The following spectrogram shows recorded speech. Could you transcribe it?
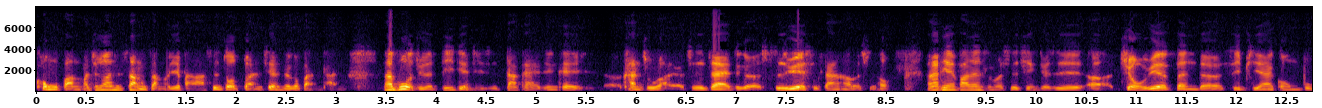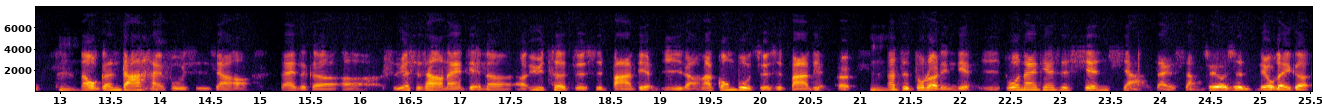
空方，那就算是上涨了，也把它视作短线这个反弹。那不过我觉得低点其实大概已经可以呃看出来了，就是在这个十月十三号的时候，那天发生什么事情？就是呃九月份的 CPI 公布。嗯，那我跟大家还复习一下哈，在这个呃十月十三号那一天呢，呃预测值是八点一的，那公布值是八点二，那只多了零点一。不过那一天是先下再上，最后是留了一个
